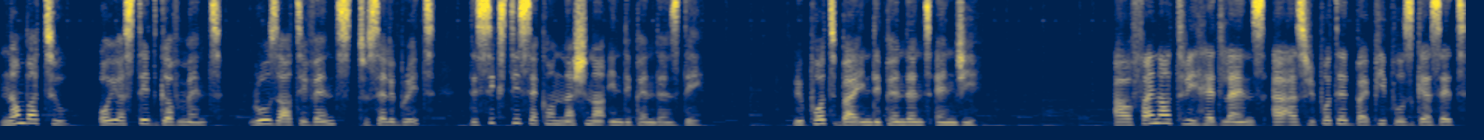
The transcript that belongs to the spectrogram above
Number 2, Oyo State government rolls out events to celebrate the 62nd National Independence Day. Report by Independent NG. Our final three headlines are as reported by People's Gazette,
